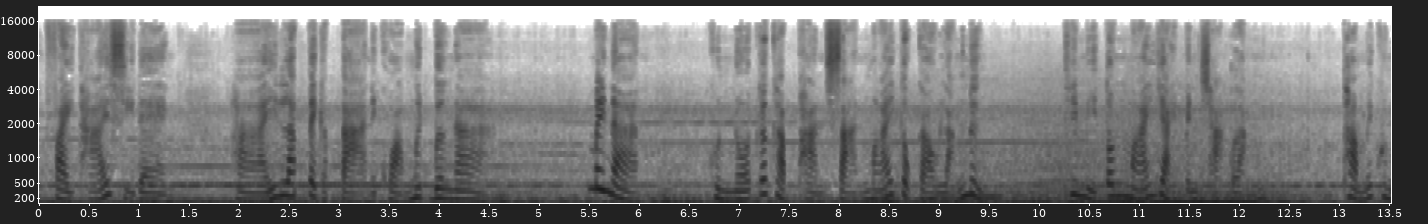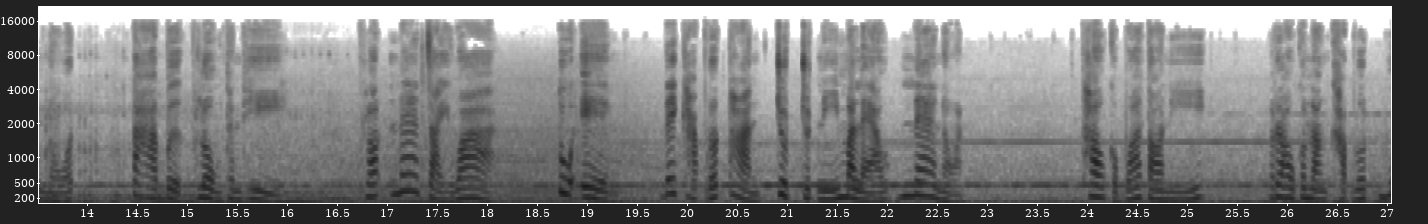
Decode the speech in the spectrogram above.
งไฟท้ายสีแดง หายลับไปกับตาในความมืดเบื้องหน้า ไม่นาน คุณโน้ตก็ขับผ่านสารไม้เก่าๆหลังหนึ่ง ที่มีต้นไม้ใหญ่เป็นฉากหลังทำให้คุณโน้ตตาเบิกโพลงทันที เพราะแน่ใจว่า ตัวเองได้ขับรถผ่านจุดจุดนี้มาแล้วแน่นอน ท่ากับว่าตอนนี้ เรากำลังขับรถว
